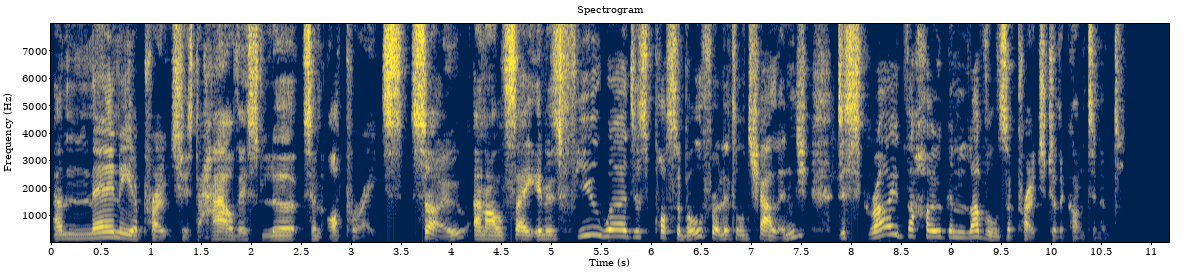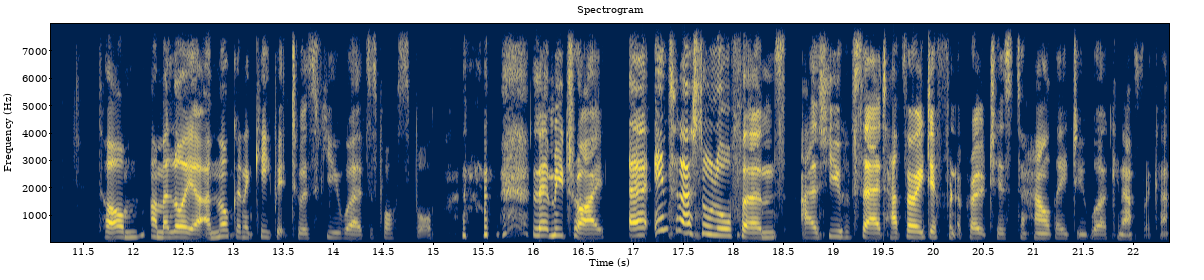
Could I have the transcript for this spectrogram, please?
and many approaches to how this lurks and operates. So, and I'll say in as few words as possible for a little challenge, describe the Hogan Lovells approach to the continent. Tom, I'm a lawyer. I'm not going to keep it to as few words as possible. Let me try. Uh, international law firms, as you have said, have very different approaches to how they do work in Africa.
